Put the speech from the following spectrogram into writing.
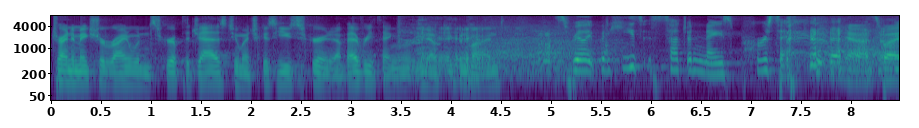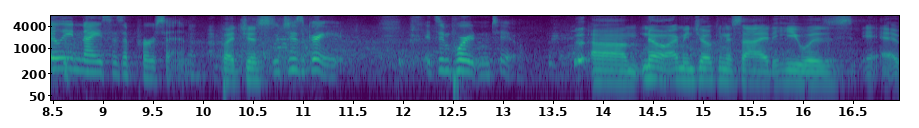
trying to make sure Ryan wouldn't screw up the jazz too much, because he's screwing up everything. You know, keep in mind. It's really, but he's such a nice person. Yeah, He's but, really nice as a person, but just which is great. It's important too. Um, no, I mean, joking aside, he was uh,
